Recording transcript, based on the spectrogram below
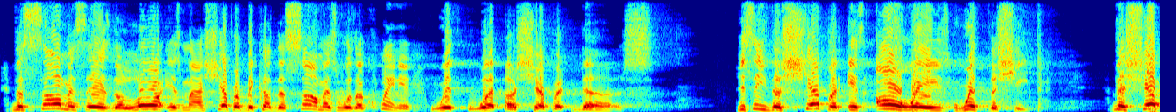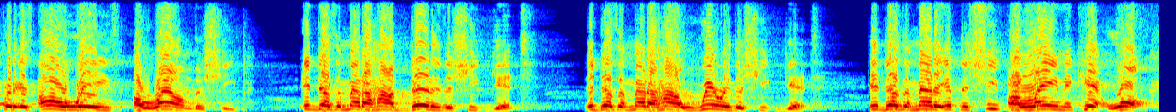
The psalmist says, The Lord is my shepherd because the psalmist was acquainted with what a shepherd does. You see, the shepherd is always with the sheep. The shepherd is always around the sheep. It doesn't matter how dirty the sheep get. It doesn't matter how weary the sheep get. It doesn't matter if the sheep are lame and can't walk.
